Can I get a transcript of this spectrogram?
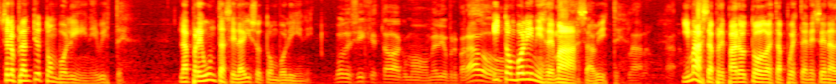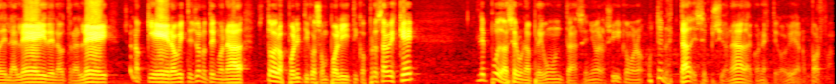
Se lo planteó Tombolini, ¿viste? La pregunta se la hizo Tombolini. vos decís que estaba como medio preparado. Y Tombolini es de masa, ¿viste? Claro. Y Massa preparó toda esta puesta en escena de la ley, de la otra ley. Yo no quiero, ¿viste? Yo no tengo nada. Todos los políticos son políticos. Pero ¿sabes qué? ¿Le puedo hacer una pregunta, señora? Sí, cómo no. ¿Usted no está decepcionada con este gobierno? Por favor.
